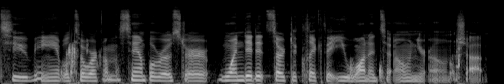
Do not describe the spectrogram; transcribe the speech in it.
to being able to work on the sample roaster, when did it start to click that you wanted to own your own shop?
